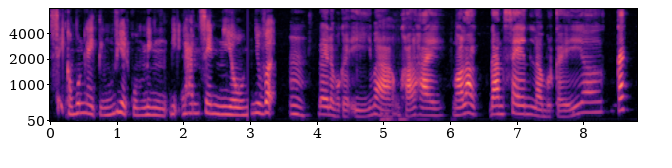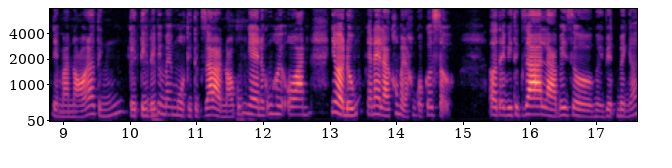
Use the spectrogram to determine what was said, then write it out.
sẽ có một ngày tiếng Việt của mình bị đan xen nhiều như vậy. Ừ, đây là một cái ý mà cũng khá là hay. Nó là đan sen là một cái, ờ, cách để mà nói là tính cái tiếng đấy bị mai một thì thực ra là nó cũng nghe nó cũng hơi oan. Nhưng mà đúng, cái này là không phải là không có cơ sở. Ờ, tại vì thực ra là bây giờ người Việt mình á,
